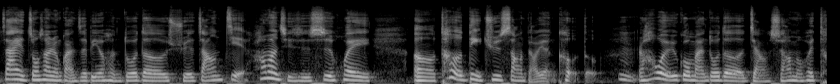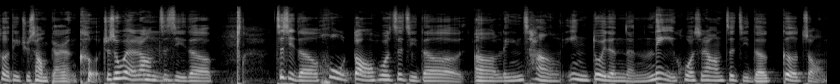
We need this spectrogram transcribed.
在中山人馆这边有很多的学长姐，他们其实是会。呃，特地去上表演课的，嗯，然后我也遇过蛮多的讲师，他们会特地去上表演课，就是为了让自己的、嗯、自己的互动或自己的呃临场应对的能力，或是让自己的各种。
